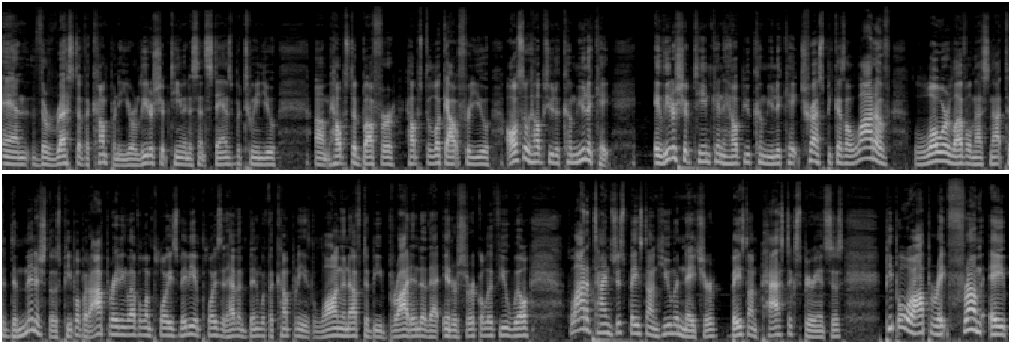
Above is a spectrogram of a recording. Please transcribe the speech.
and the rest of the company. Your leadership team, in a sense, stands between you, um, helps to buffer, helps to look out for you, also helps you to communicate a leadership team can help you communicate trust because a lot of lower level, and that's not to diminish those people, but operating level employees, maybe employees that haven't been with the company long enough to be brought into that inner circle, if you will. A lot of times, just based on human nature, based on past experiences, people will operate from a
